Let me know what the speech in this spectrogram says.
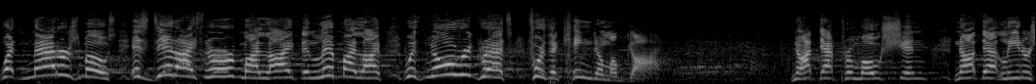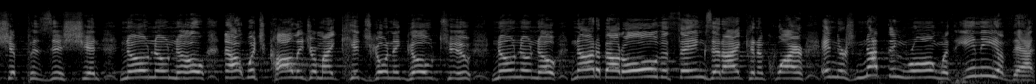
what matters most is did I serve my life and live my life with no regrets for the kingdom of God. Not that promotion, not that leadership position. No, no, no. Not which college are my kids going to go to. No, no, no. Not about all the things that I can acquire. And there's nothing wrong with any of that.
